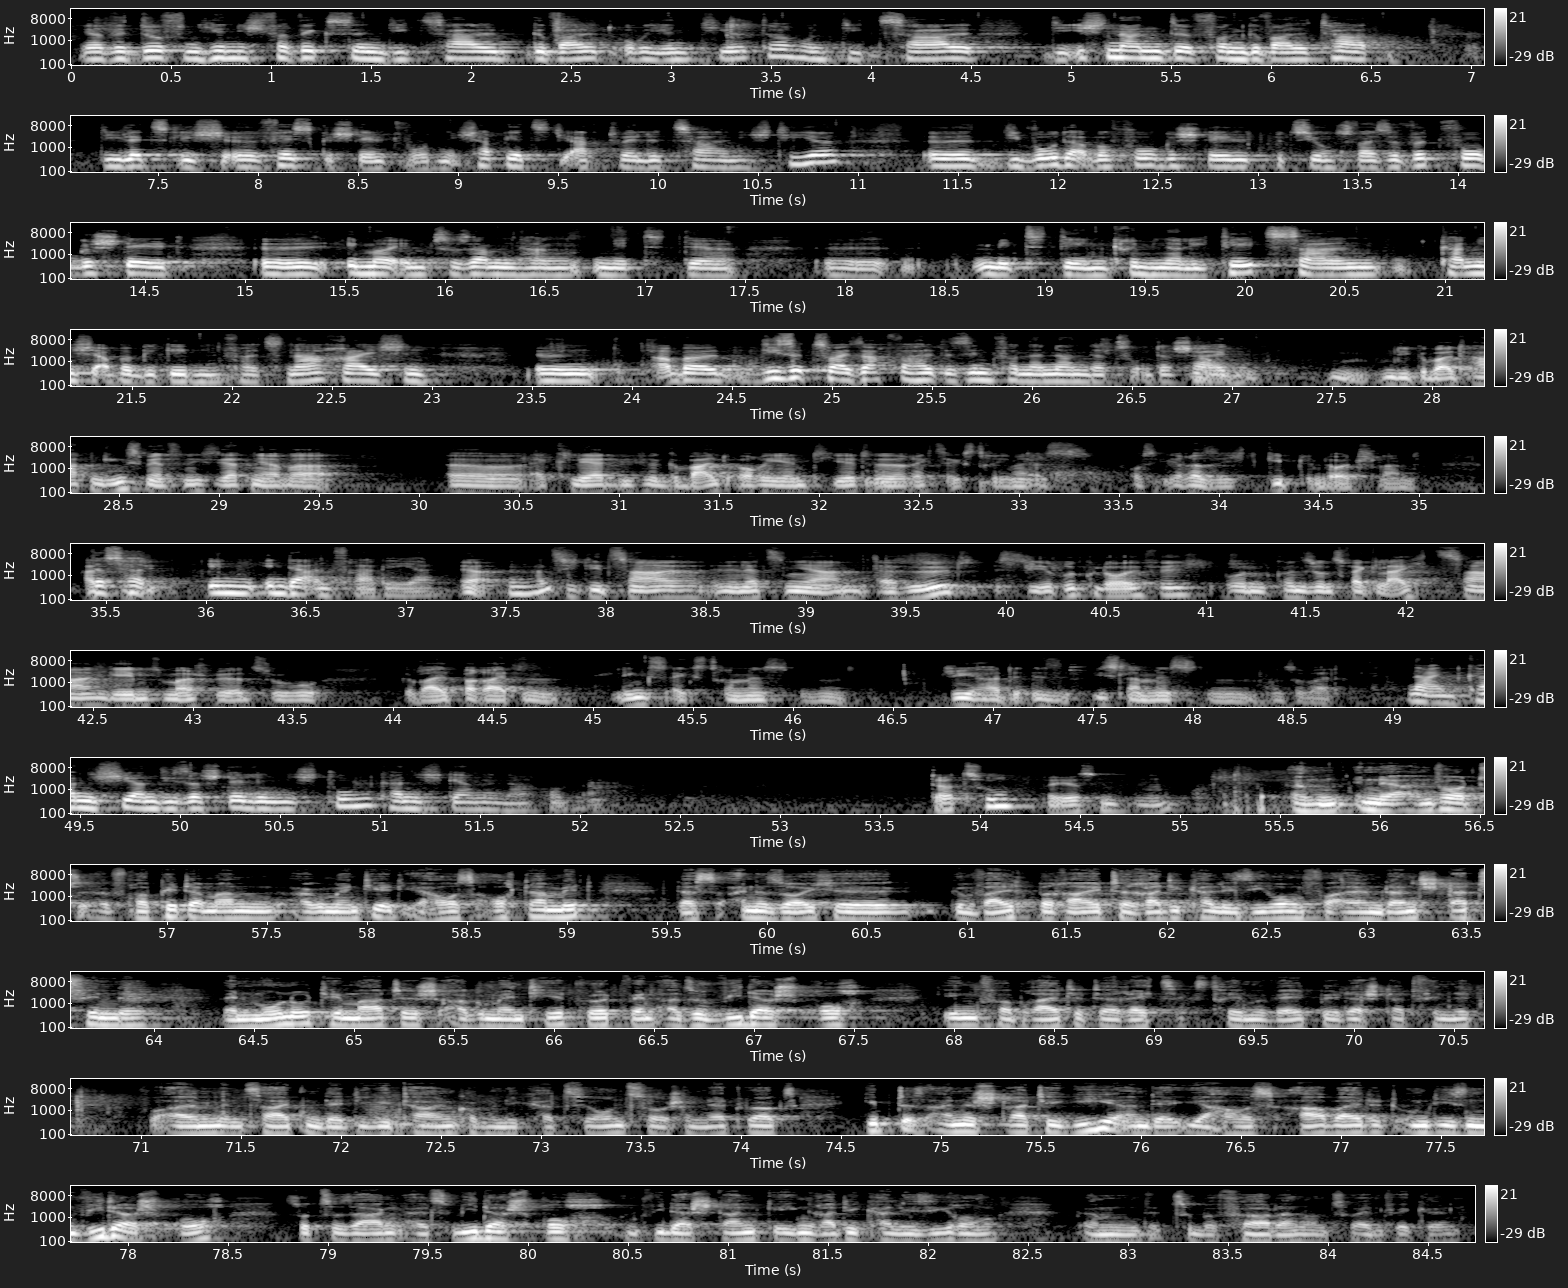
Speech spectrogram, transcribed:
Ja, wir dürfen hier nicht verwechseln die Zahl gewaltorientierter und die Zahl, die ich nannte, von Gewalttaten, die letztlich äh, festgestellt wurden. Ich habe jetzt die aktuelle Zahl nicht hier. Äh, die wurde aber vorgestellt bzw. wird vorgestellt äh, immer im Zusammenhang mit der mit den Kriminalitätszahlen kann ich aber gegebenenfalls nachreichen. Äh, Aber diese zwei Sachverhalte sind voneinander zu unterscheiden. Um die Gewalttaten ging es mir jetzt nicht. Sie hatten ja aber äh, erklärt, wie viel gewaltorientierte Rechtsextreme es aus Ihrer Sicht gibt in Deutschland. Hat das hat in, in der Anfrage, ja. Ja, mhm. hat sich die Zahl in den letzten Jahren erhöht? Ist sie rückläufig? Und können Sie uns Vergleichszahlen geben, zum Beispiel zu gewaltbereiten Linksextremisten, Dschihad-Islamisten und so weiter? Nein, kann ich hier an dieser Stelle nicht tun, kann ich gerne nachholen. Ja. Dazu, Herr Jessen. Ähm, in der Antwort, äh, Frau Petermann, argumentiert Ihr Haus auch damit, dass eine solche gewaltbereite Radikalisierung vor allem dann stattfindet, wenn monothematisch argumentiert wird, wenn also Widerspruch gegen verbreitete rechtsextreme Weltbilder stattfindet, vor allem in Zeiten der digitalen Kommunikation, Social Networks. Gibt es eine Strategie, an der Ihr Haus arbeitet, um diesen Widerspruch sozusagen als Widerspruch und Widerstand gegen Radikalisierung ähm, zu befördern und zu entwickeln?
